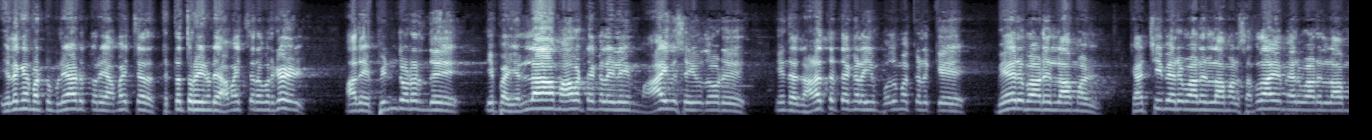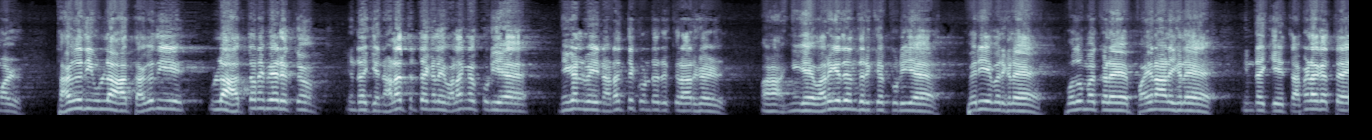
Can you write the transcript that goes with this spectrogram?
இளைஞர் மற்றும் விளையாட்டுத்துறை அமைச்சர் திட்டத்துறையினுடைய அமைச்சர் அவர்கள் அதை பின்தொடர்ந்து இப்ப எல்லா மாவட்டங்களிலும் ஆய்வு செய்வதோடு இந்த நலத்திட்டங்களையும் பொதுமக்களுக்கு வேறுபாடு இல்லாமல் கட்சி வேறுபாடு இல்லாமல் சமுதாய வேறுபாடு இல்லாமல் தகுதி உள்ள தகுதி உள்ள அத்தனை பேருக்கும் இன்றைக்கு நலத்திட்டங்களை வழங்கக்கூடிய நிகழ்வை நடத்தி கொண்டிருக்கிறார்கள். இங்கே வருகை தந்திருக்கக்கூடிய பெரியவர்களே பொதுமக்களே பயனாளிகளே இன்றைக்கு தமிழகத்தை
